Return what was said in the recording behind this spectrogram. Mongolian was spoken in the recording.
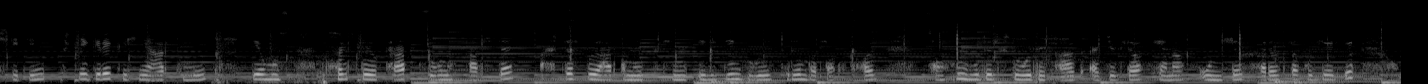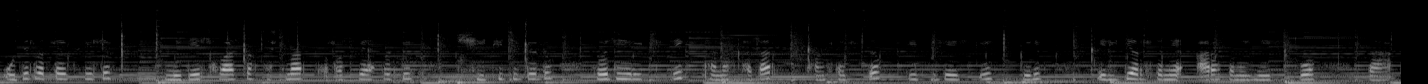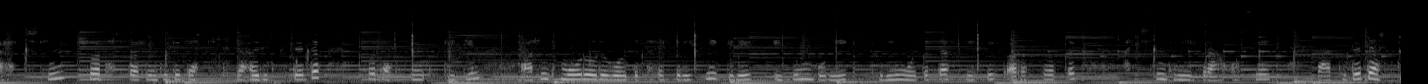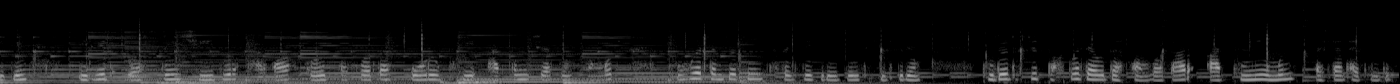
арчлал гэдэг нь эртний грек хэлний ард түмэн демос засаглал буюу крат гэсэн үгнээс гаралтай. Арчлал буюу ард түмний засаглал нь иргэдийн зүгээс төрийн бодлого тохиол сонгосон төлөөлөгчд өгүүлэлгааг ажиглах, хянах, үнэлэх, хариуцлага хүлээлгэх, үжил бодлоо илэрхийлэх, мэдээлэл хуваалцах зарчмаар тулгарч буй асуудлыг шийдэж чиглүүлэх, хуулийн хэрэгжилтийг танах талаар тавьчих, дэд хүлээлгэх зэрэг иргэдийн оролцооны арга замыг нийлүүлэх за нь шууд арчлалын төлөөлөл арчлал гэсэн хоёр хэлбэртэй байдаг. Шууд арчлал гэдэг нь олон том өөр өөрийгөө удирдах хэлбэр ихний гэрээ иргэн бүрийг төрийн удирдах хэрэгт оролцуулдаг төрийн хэлбэр анх үсээ. За төлөөлөл арчлал гэдэг нь иргэд улсын шийдвэр гаргах, хууль тогтоолох, өөрөг бүхий албан шатны сонгож түүгээр дамжуулан засаглалыг хэрэгжүүлэх хэлбэр юм. Төлөөлөгчид тогтмол явагдах сонгуулиар ард түмний өмнө ажлаа тайлбарладаг.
